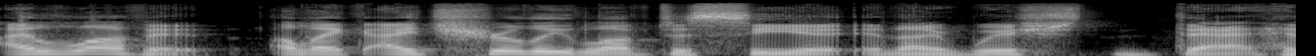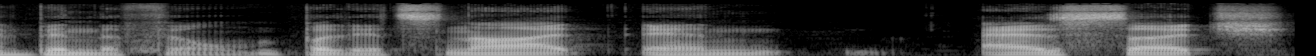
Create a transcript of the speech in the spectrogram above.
I love it. Like I truly love to see it and I wish that had been the film, but it's not and as such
